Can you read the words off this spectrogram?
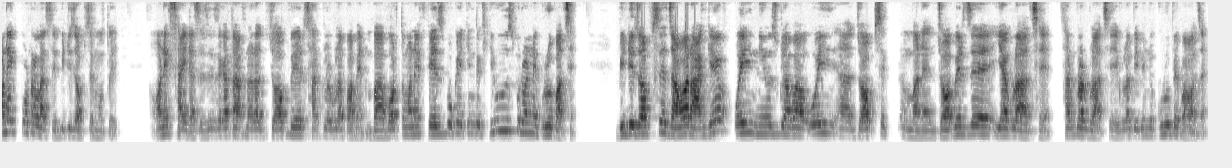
অনেক পোর্টাল আছে বিডি জবসের মতোই। অনেক সাইট আছে, যে জায়গাতে আপনারা জবের সার্কুলারগুলো পাবেন বা বর্তমানে ফেসবুকে কিন্তু হিউজ পরিমাণে গ্রুপ আছে। বিডি জবসে যাওয়ার আগে ওই নিউজগুলো বা ওই জবসে মানে জবের যে ইয়াগুলো আছে সার্কুলার সার্কুলারগুলো আছে, এগুলো বিভিন্ন গ্রুপে পাওয়া যায়।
